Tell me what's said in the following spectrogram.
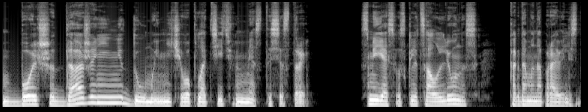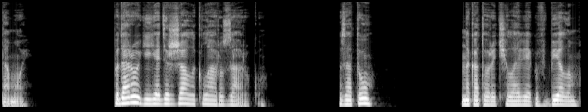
больше даже не, думай ничего платить вместо сестры», смеясь восклицал Люнес — когда мы направились домой. По дороге я держала Клару за руку. За ту, на которой человек в белом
